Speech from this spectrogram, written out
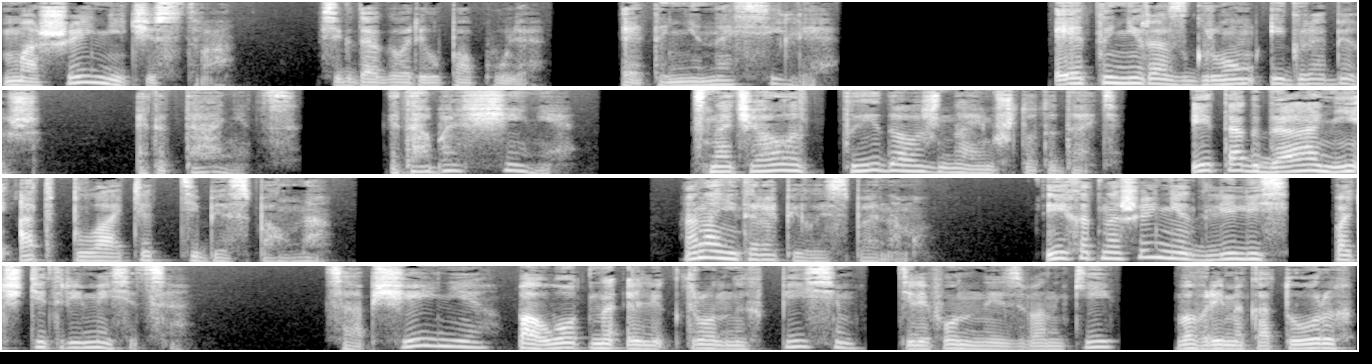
«Мошенничество», — всегда говорил папуля, — «это не насилие. Это не разгром и грабеж. Это танец. Это обольщение. Сначала ты должна им что-то дать, и тогда они отплатят тебе сполна». Она не торопилась с Беном. Их отношения длились почти три месяца. Сообщения, полотна электронных писем, телефонные звонки, во время которых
